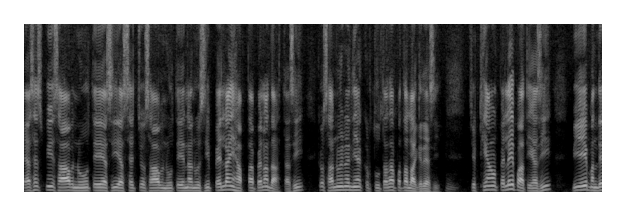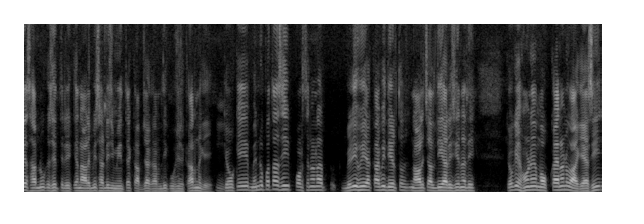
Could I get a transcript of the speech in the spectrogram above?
ਐਸਐਸਪੀ ਸਾਹਿਬ ਨੂੰ ਤੇ ਅਸੀਂ ਐਸਐਚਓ ਸਾਹਿਬ ਨੂੰ ਤੇ ਇਹਨਾਂ ਨੂੰ ਅਸੀਂ ਪਹਿਲਾਂ ਹੀ ਹਫਤਾ ਪਹਿਲਾਂ ਦੱਸਤਾ ਸੀ ਕਿ ਸਾਨੂੰ ਇਹਨਾਂ ਦੀਆਂ ਕਰਤੂਤਾਂ ਦਾ ਪਤਾ ਲੱਗ ਰਿਹਾ ਸੀ। ਚਿੱਠੀਆਂ ਨੂੰ ਪਹਿਲਾਂ ਹੀ ਪਾਤੀਆਂ ਸੀ ਵੀ ਇਹ ਬੰਦੇ ਸਾਨੂੰ ਕਿਸੇ ਤਰੀਕੇ ਨਾਲ ਵੀ ਸਾਡੀ ਜ਼ਮੀਨ ਤੇ ਕਬਜ਼ਾ ਕਰਨ ਦੀ ਕੋਸ਼ਿਸ਼ ਕਰਨਗੇ। ਕਿਉਂਕਿ ਮੈਨੂੰ ਪਤਾ ਸੀ ਪੁਲਿਸ ਨਾਲ ਮਿਲੀ ਹੋਈ ਆ ਕਾਫੀ ਦੇਰ ਤੋਂ ਨਾਲ ਚੱਲਦੀ ਆ ਰਹੀ ਸੀ ਇਹਨਾਂ ਦੇ। ਕਿਉਂਕਿ ਹੁਣ ਇਹ ਮੌਕਾ ਇਹਨਾਂ ਨੂੰ ਆ ਗਿਆ ਸੀ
